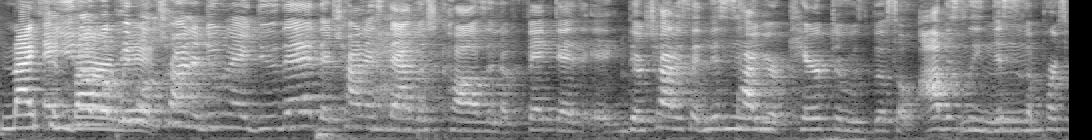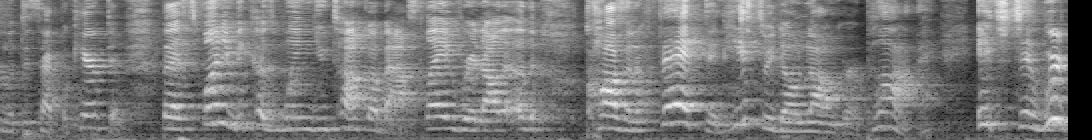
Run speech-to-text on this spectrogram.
nice And you know environment. what people are trying to do when they do that? They're trying to establish cause and effect. As they're trying to say this is how mm-hmm. your character was built. So obviously this is a mm-hmm. person with this type of character. But it's funny because when you talk about slavery and all the other cause and effect and history don't longer apply. It's just we're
